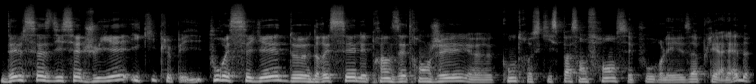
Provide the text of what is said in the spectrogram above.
dès le 16-17 juillet, il quitte le pays, pour essayer de dresser les princes étrangers euh, contre ce qui se passe en France et pour les appeler à l'aide,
